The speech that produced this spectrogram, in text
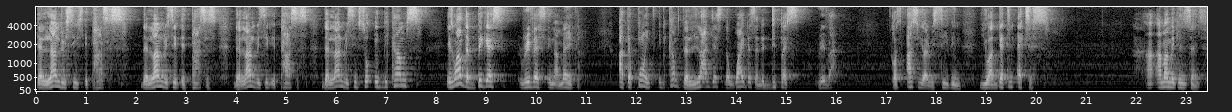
the land receives, it passes. The land receives, it passes. The land receives, it passes. The land receives, so it becomes, it's one of the biggest rivers in America. At the point, it becomes the largest, the widest, and the deepest river. Because as you are receiving, you are getting excess. Am I making sense?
